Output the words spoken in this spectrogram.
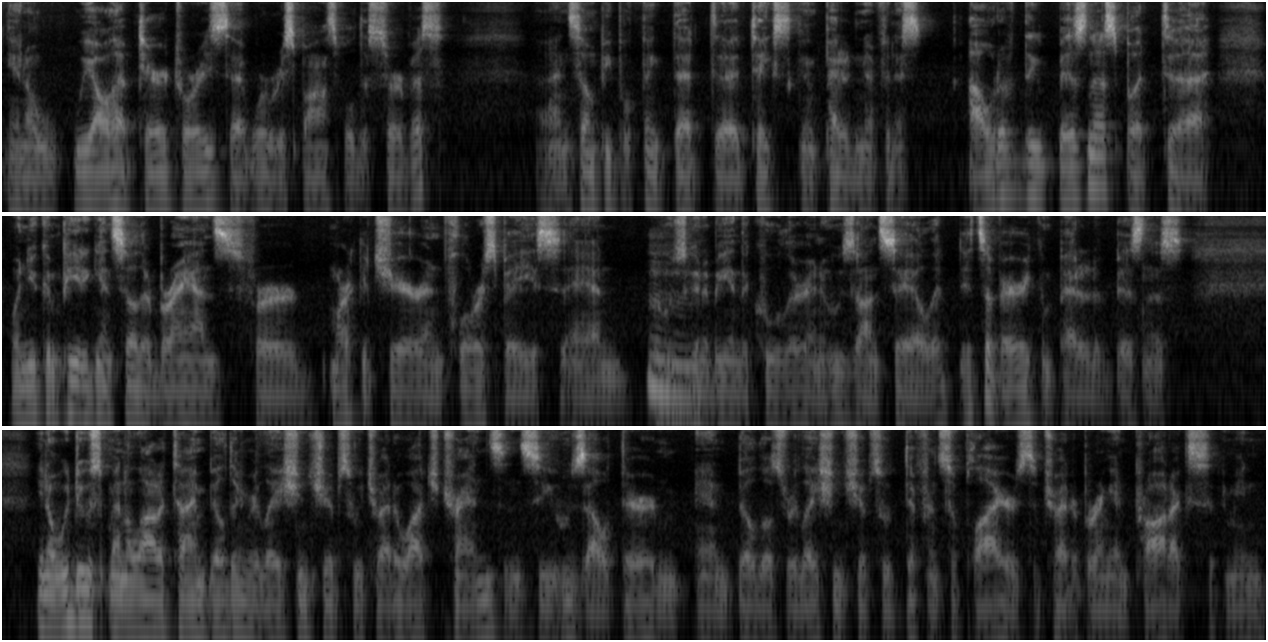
you know, we all have territories that we're responsible to service, and some people think that uh, takes competitiveness out of the business. But uh, when you compete against other brands for market share and floor space, and who's going to be in the cooler and who's on sale, it, it's a very competitive business. You know, we do spend a lot of time building relationships. We try to watch trends and see who's out there and, and build those relationships with different suppliers to try to bring in products. I mean,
